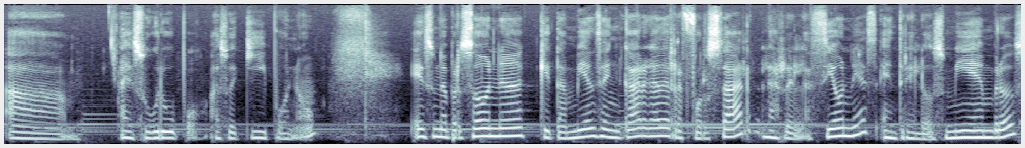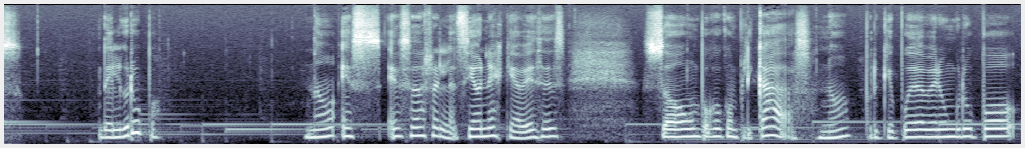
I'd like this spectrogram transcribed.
a, su grupo, a su equipo, ¿no? es una persona que también se encarga de reforzar las relaciones entre los miembros del grupo. ¿No? Es esas relaciones que a veces son un poco complicadas, ¿no? Porque puede haber un grupo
